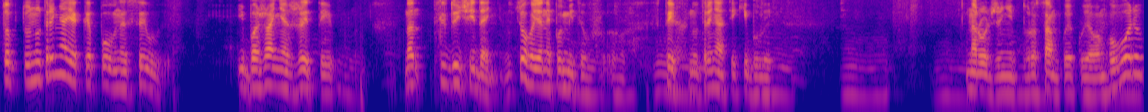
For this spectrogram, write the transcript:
Тобто внутрішня, яке повне сил і бажання жити на слідуючий день. Цього я не помітив в- тих внутрішнят, які були народжені про самку, яку я вам говорю.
